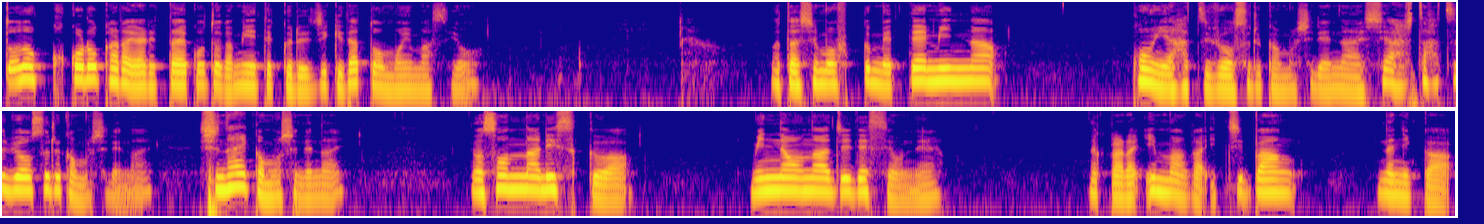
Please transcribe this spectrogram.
当の心からやりたいことが見えてくる時期だと思いますよ。私も含めてみんな今夜発病するかもしれないし明日発病するかもしれないしないかもしれない。そんなリスクはみんな同じですよね。だから今が一番何か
